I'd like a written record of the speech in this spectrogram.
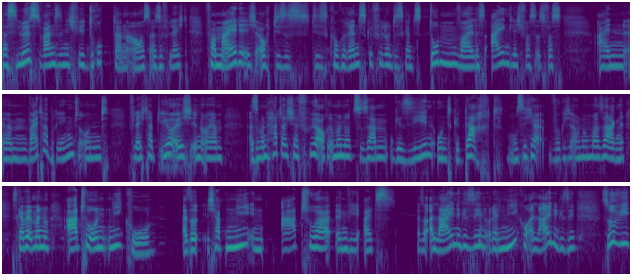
das löst wahnsinnig viel Druck dann aus. Also vielleicht vermeide ich auch dieses, dieses Konkurrenzgefühl und das ist ganz dumm, weil das eigentlich was ist, was einen ähm, weiterbringt. Und vielleicht habt ihr euch in eurem, also man hat euch ja früher auch immer nur zusammen gesehen und gedacht, muss ich ja wirklich auch nochmal sagen. Ne? Es gab ja immer nur Arthur und Nico. Also ich habe nie in Arthur irgendwie als also alleine gesehen oder Nico alleine gesehen. So wie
